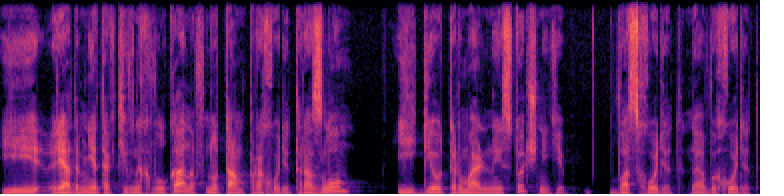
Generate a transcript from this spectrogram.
и рядом нет активных вулканов, но там проходит разлом, и геотермальные источники восходят, да, выходят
